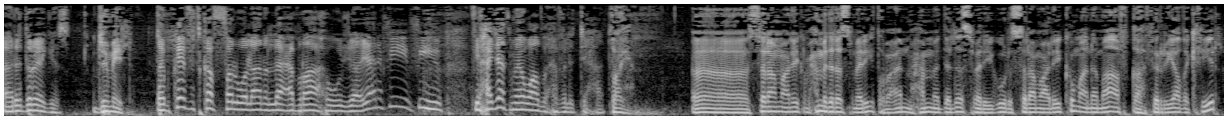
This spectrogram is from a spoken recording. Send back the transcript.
آه، رودريغيز جميل. طيب كيف تكفل والان اللاعب راح وجاء؟ يعني في في في حاجات ما هي واضحة في الاتحاد. طيب. آه السلام عليكم. محمد الأسمري. طبعا محمد الأسمري يقول السلام عليكم. أنا ما أفقه في الرياضة كثير.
